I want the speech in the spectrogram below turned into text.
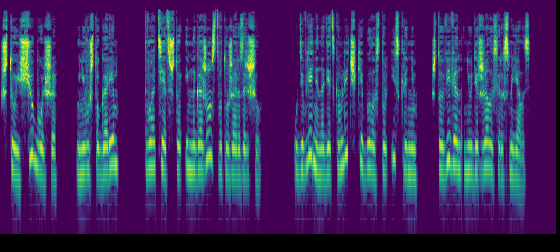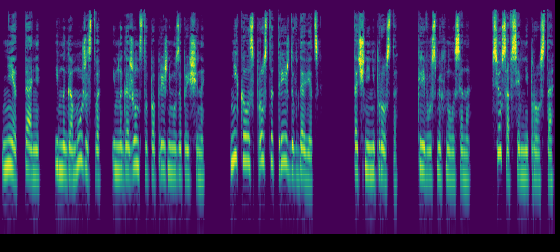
Что еще больше? У него что, гарем? Твой отец что, и многоженство тоже разрешил? Удивление на детском личике было столь искренним, что Вивиан не удержалась и рассмеялась. Нет, Таня, и многомужество, и многоженство по-прежнему запрещены. Николас просто трижды вдовец. Точнее, не просто, криво усмехнулась она. Все совсем непросто.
